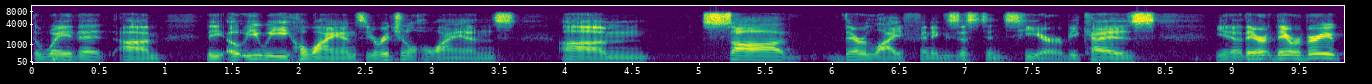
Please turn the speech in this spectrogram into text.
the way that um, the Oiwi Hawaiians, the original Hawaiians, um, saw their life and existence here because you know, they they were very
